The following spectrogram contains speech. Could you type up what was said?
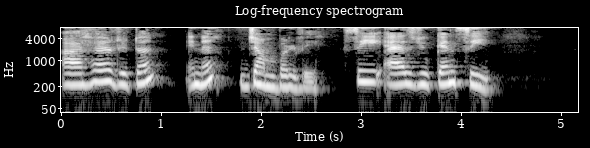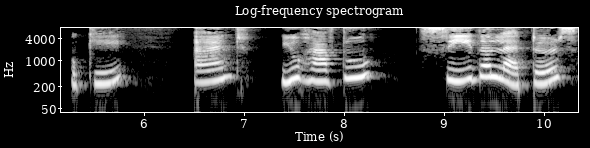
i have written in a jumbled way. See as you can see. Okay. And you have to see the letters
